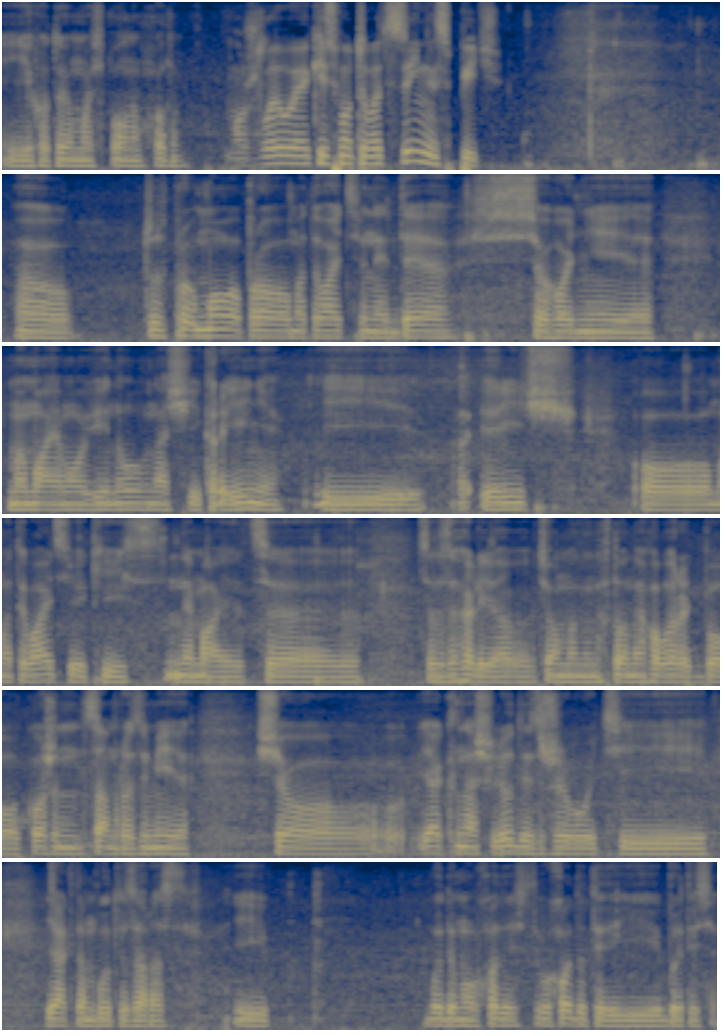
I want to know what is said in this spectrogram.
і готуємось повним ходом. Можливо, якийсь мотиваційний спіч? Е, Тут мова про мотивацію не йде. Сьогодні ми маємо війну в нашій країні, і річ о мотивації якійсь немає. Це, це взагалі в цьому ніхто не говорить, бо кожен сам розуміє, що як наші люди живуть і як там бути зараз. І будемо виходити, виходити і битися.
